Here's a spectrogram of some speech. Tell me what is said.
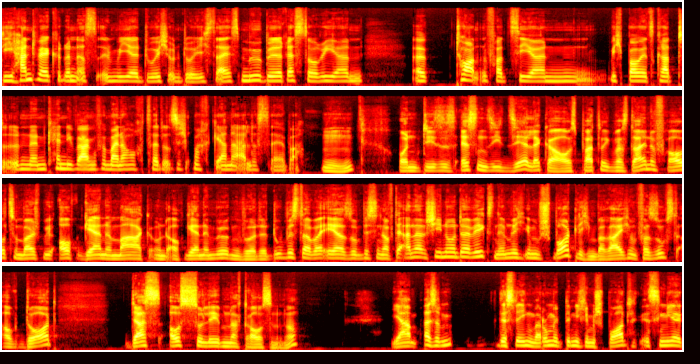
die Handwerkerin ist in mir durch und durch, sei es Möbel restaurieren, äh, Torten verzieren. Ich baue jetzt gerade einen Candywagen für meine Hochzeit, also ich mache gerne alles selber. Mhm. Und dieses Essen sieht sehr lecker aus, Patrick, was deine Frau zum Beispiel auch gerne mag und auch gerne mögen würde. Du bist aber eher so ein bisschen auf der anderen Schiene unterwegs, nämlich im sportlichen Bereich und versuchst auch dort das auszuleben nach draußen, ne? Ja, also deswegen, warum bin ich im Sport? Ist mir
